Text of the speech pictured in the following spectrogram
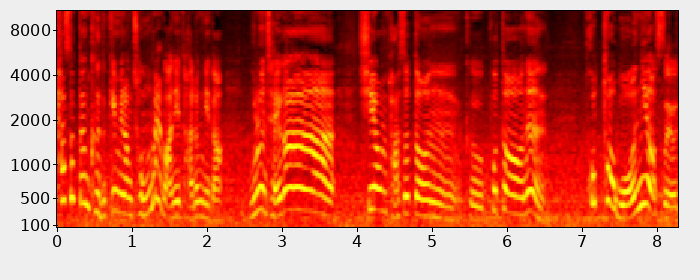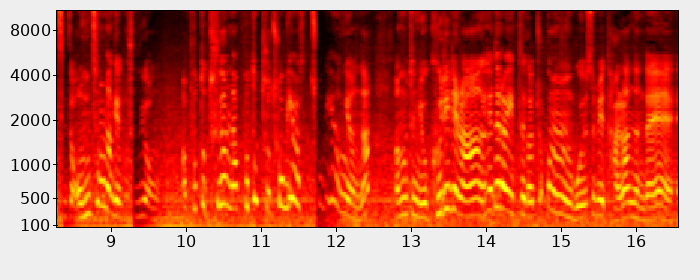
탔었던 그 느낌이랑 정말 많이 다릅니다. 물론 제가 시험 봤었던 그 포터는 포터 1이었어요. 진짜 엄청나게 구형. 아, 포터 2였나? 포터 2 초기였, 초기형이었나? 아무튼 요 그릴이랑 헤드라이트가 조금 모습이 달랐는데,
